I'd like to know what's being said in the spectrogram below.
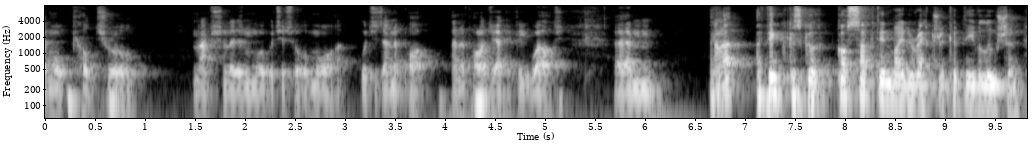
a more cultural nationalism, which is sort of more, which is unapo- unapologetically Welsh? Um, I, I, I think because it got, got sucked in by the rhetoric of devolution,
